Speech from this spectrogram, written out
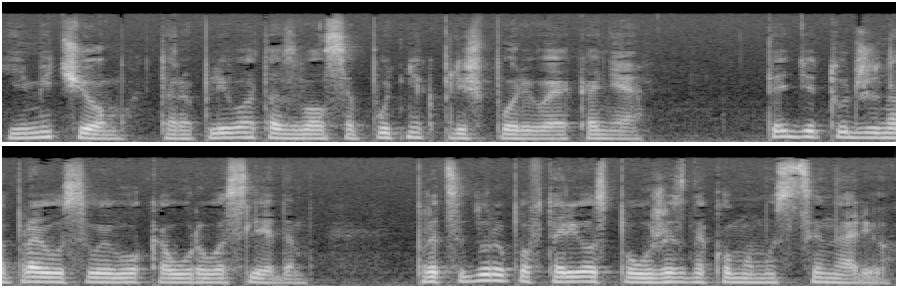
«И мечом!» – торопливо отозвался путник, пришпоривая коня. Тедди тут же направил своего Каурова следом. Процедура повторилась по уже знакомому сценарию.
